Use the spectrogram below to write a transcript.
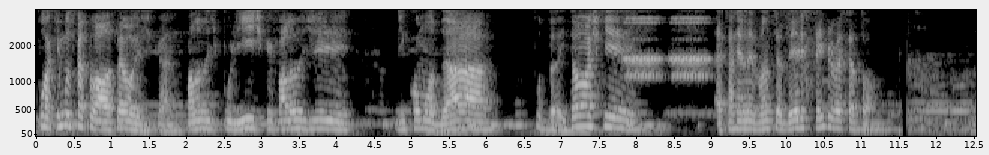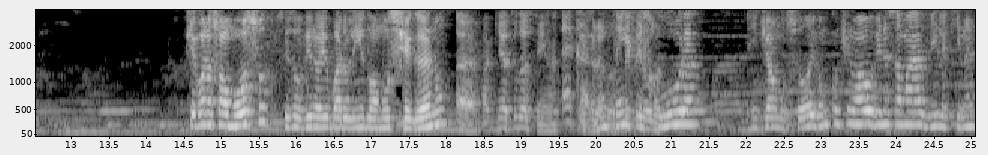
Porra, que música atual até hoje, cara. Falando de política e falando de. De incomodar. Puta, então eu acho que. Essa relevância dele sempre vai ser atual. Chegou nosso almoço, vocês ouviram aí o barulhinho do almoço chegando. É, aqui é tudo assim, né? É, cara, Sempre- não tem sempre frescura. A gente já almoçou e vamos continuar ouvindo essa maravilha aqui, né?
